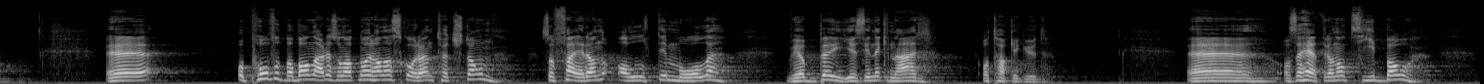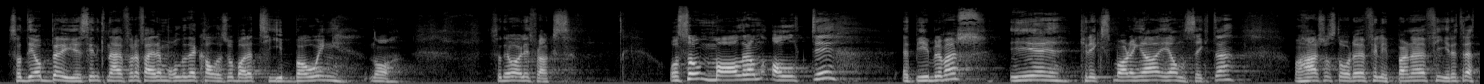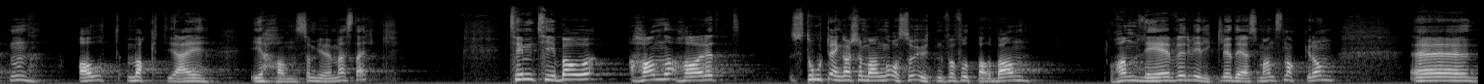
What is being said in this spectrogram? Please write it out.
Eh, og på fotballbanen er det sånn at når han har scora en touchdown, så feirer han alltid målet ved å bøye sine knær og takke Gud. Eh, og så heter han T-bow. Så det å bøye sine knær for å feire målet, det kalles jo bare T-bowing nå. Så det var litt flaks. Og så maler han alltid et bibelvers i krigsmalinga i ansiktet. Og her så står det Filipperne 4,13.: Alt makter jeg i Han som gjør meg sterk. Tim Tebow han har et stort engasjement også utenfor fotballbanen. Og han lever virkelig det som han snakker om. Eh,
